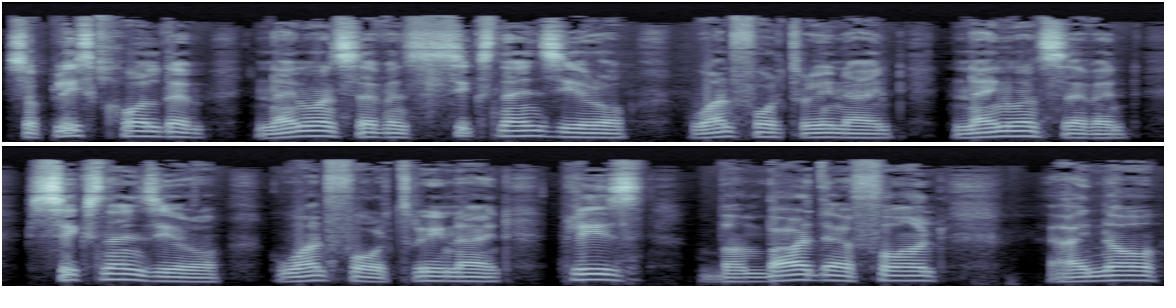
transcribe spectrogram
So please call them 917 690 1439. 917 690 1439. Please bombard their phone. I know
